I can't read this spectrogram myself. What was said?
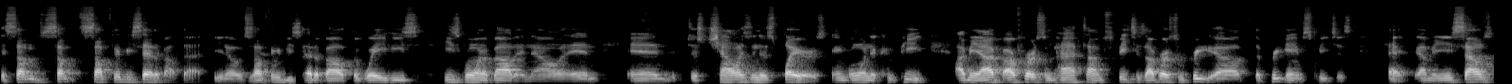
it's some some something to be said about that. You know, something yeah. to be said about the way he's he's going about it now and and just challenging his players and going to compete. I mean, I've, I've heard some halftime speeches. I've heard some pre uh, the pregame speeches. Heck, I mean, it sounds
